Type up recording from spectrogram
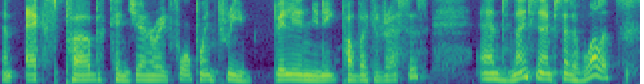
And XPub can generate 4.3 billion unique public addresses, and 99% of wallets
